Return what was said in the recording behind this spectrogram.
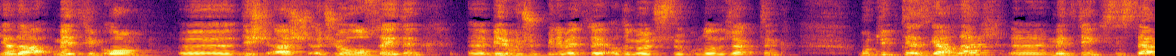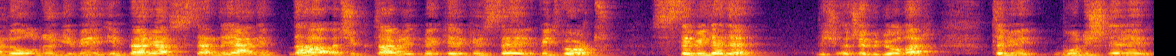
ya da metrik 10 e, diş aç, açıyor olsaydık e, 1,5 mm adım ölçüsü kullanacaktık. Bu tip tezgahlar e, metrik sistemde olduğu gibi imperial sistemde yani daha açık tabir etmek gerekirse Whitworth sistemiyle de diş açabiliyorlar. Tabi bu dişleri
